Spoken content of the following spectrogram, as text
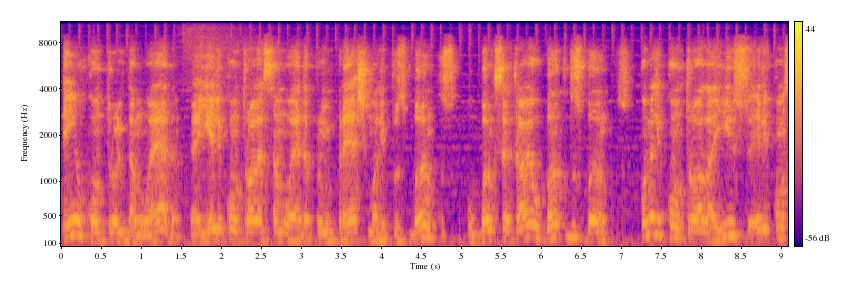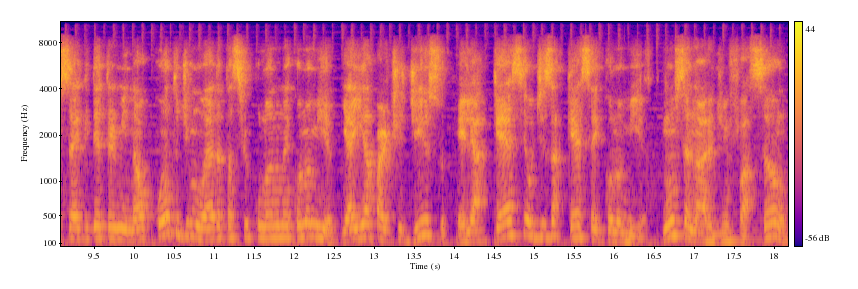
tem o controle da moeda, né, e ele controla essa moeda para o empréstimo, empréstimo ali para os bancos, o Banco Central é o banco dos bancos. Como ele controla isso, ele consegue determinar o quanto de moeda está circulando na economia. E aí, a partir disso, ele aquece ou desaquece a economia. Num cenário de inflação,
